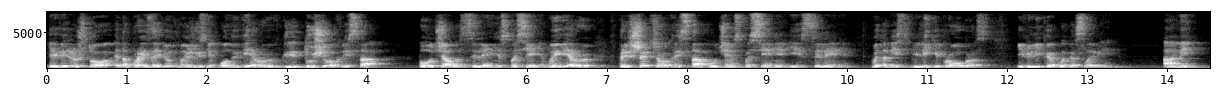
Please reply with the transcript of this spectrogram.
Я верю, что это произойдет в моей жизни. Он, верует в грядущего Христа, получал исцеление и спасение. Мы, веруя в пришедшего Христа, получаем спасение и исцеление. В этом есть великий прообраз и великое благословение. Аминь.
